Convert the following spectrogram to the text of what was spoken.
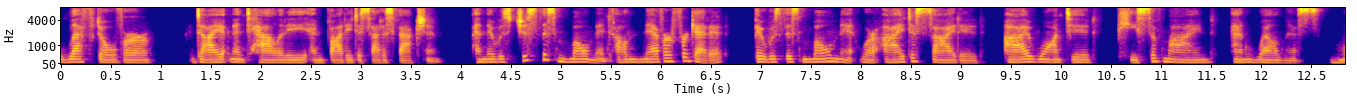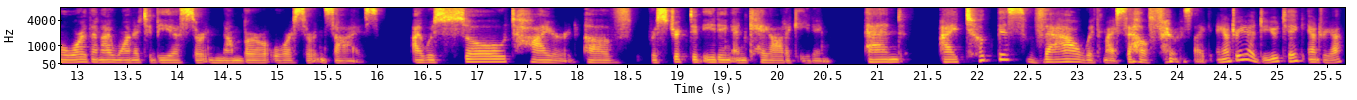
leftover diet mentality and body dissatisfaction. And there was just this moment, I'll never forget it. There was this moment where I decided I wanted peace of mind and wellness more than I wanted to be a certain number or a certain size. I was so tired of restrictive eating and chaotic eating. And I took this vow with myself. It was like, Andrea, do you take Andrea?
